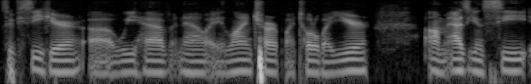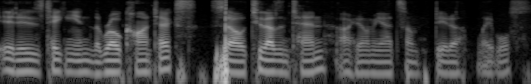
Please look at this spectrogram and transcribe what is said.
So if you see here, uh, we have now a line chart by total by year. Um, as you can see, it is taking in the row context. So 2010, uh, here, let me add some data labels.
